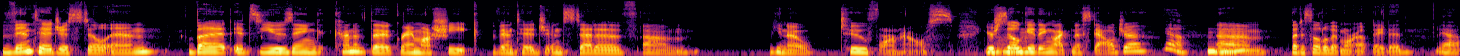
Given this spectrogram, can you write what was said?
vintage is still in, but it's using kind of the grandma chic vintage instead of, um, you know, to farmhouse. You're still getting like nostalgia, Yeah, um, but it's a little bit more updated. yeah.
